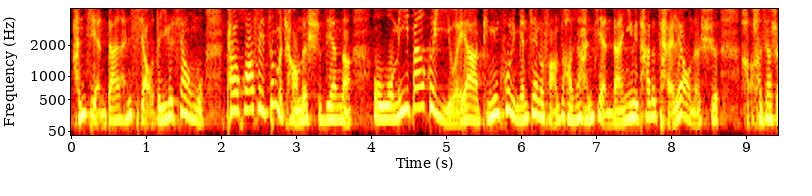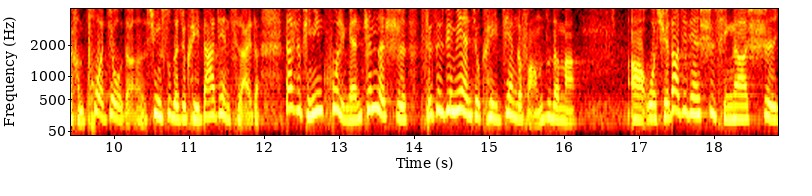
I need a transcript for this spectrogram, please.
很简单、很小的一个项目，它要花费这么长的时间呢？我们一般会以以。为啊，贫民窟里面建个房子好像很简单，因为它的材料呢是好好像是很破旧的，迅速的就可以搭建起来的。但是贫民窟里面真的是随随便便就可以建个房子的吗？啊，我学到这件事情呢，是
